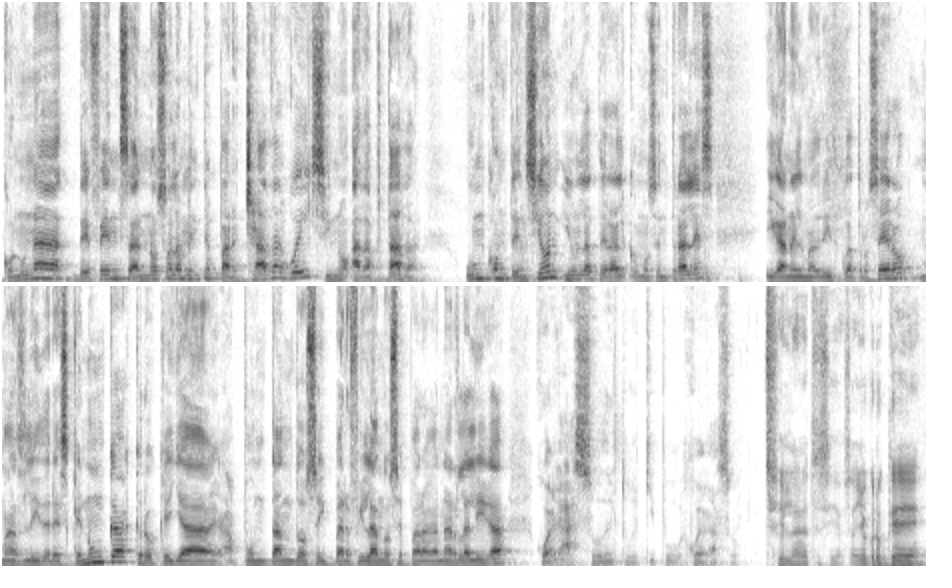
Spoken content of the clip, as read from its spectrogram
con una defensa no solamente parchada, güey, sino adaptada. Un contención y un lateral como centrales. Y gana el Madrid 4-0, más líderes que nunca. Creo que ya apuntándose y perfilándose para ganar la liga. Juegazo de tu equipo, juegazo. Sí, la neta sí. O sea, yo creo que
